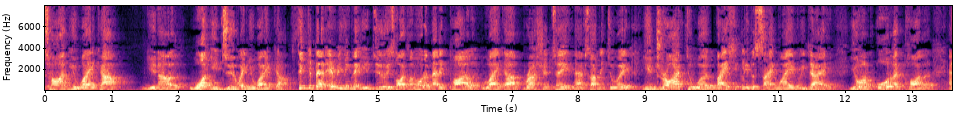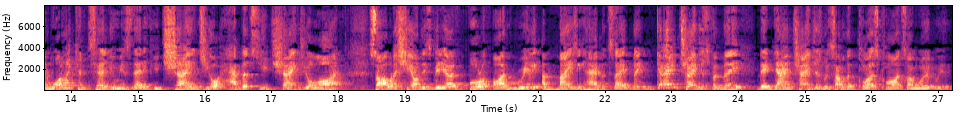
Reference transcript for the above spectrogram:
time you wake up, you know, what you do when you wake up. Think about everything that you do is like on automatic pilot. Wake up, brush your teeth, have something to eat. You drive to work basically the same way every day. You're on autopilot. And what I can tell you is that if you change your habits, you change your life. So I want to share on this video four or five really amazing habits. They've been game changers for me. They're game changers with some of the close clients I work with.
